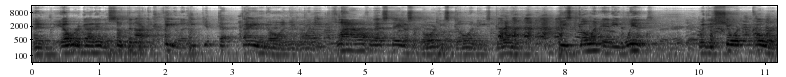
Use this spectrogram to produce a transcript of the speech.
And Elmer got into something I could feel, and he'd get that thing going, you know, and he'd fly off of that stage. I said, Lord, he's going, he's going, he's going, and he went with his short cord.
